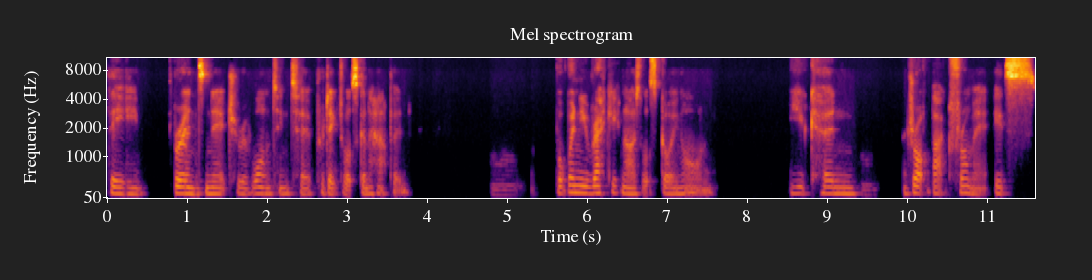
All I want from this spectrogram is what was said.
the brain's nature of wanting to predict what's going to happen mm. but when you recognize what's going on you can mm. drop back from it it's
